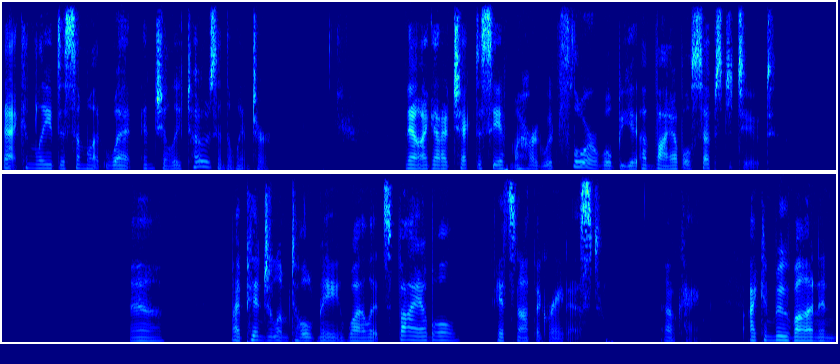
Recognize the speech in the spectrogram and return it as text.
that can lead to somewhat wet and chilly toes in the winter. Now I got to check to see if my hardwood floor will be a viable substitute. Uh, my pendulum told me while it's viable, it's not the greatest. Okay. I can move on and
